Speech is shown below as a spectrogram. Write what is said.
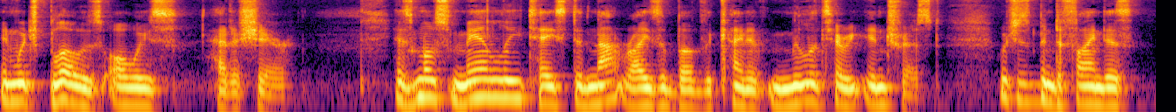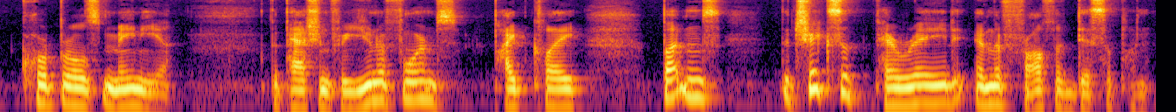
in which blows always had a share. His most manly taste did not rise above the kind of military interest which has been defined as corporal's mania the passion for uniforms, pipe clay, buttons, the tricks of parade, and the froth of discipline.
